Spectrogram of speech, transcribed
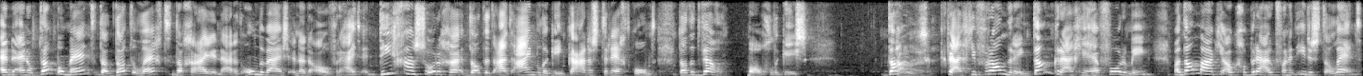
En, en op dat moment dat dat legt, dan ga je naar het onderwijs en naar de overheid. En die gaan zorgen dat het uiteindelijk in kaders terechtkomt dat het wel mogelijk is. Dan krijg je verandering, dan krijg je hervorming. Maar dan maak je ook gebruik van het ieders talent.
